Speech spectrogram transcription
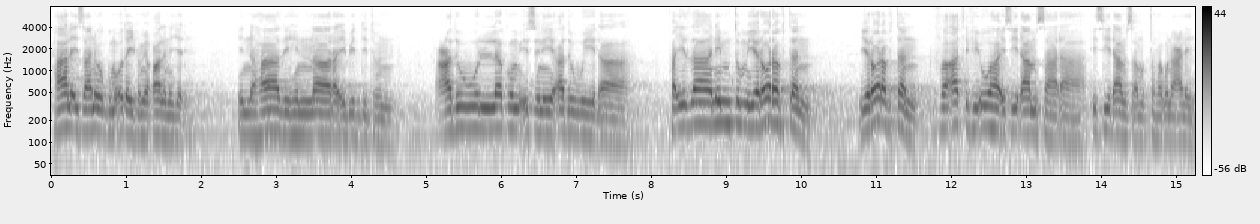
حال إساني وقم من قال نجد. إن هذه النار إبدة. عدو لكم إسني أدويدا فإذا نمتم يرو رفتن يرو رفتن فأطفئوها إسيد أمسادا إسيد أمسا متفق عليه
